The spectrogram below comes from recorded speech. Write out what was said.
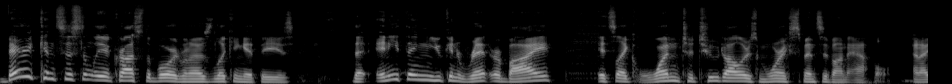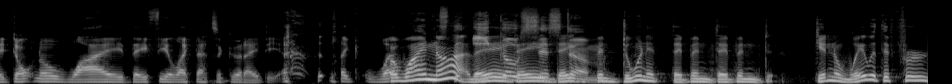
very consistently across the board when I was looking at these that anything you can rent or buy, it's like one to two dollars more expensive on Apple, and I don't know why they feel like that's a good idea. like what? but why not? the They they ecosystem. they've been doing it. They've been they've been getting away with it for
